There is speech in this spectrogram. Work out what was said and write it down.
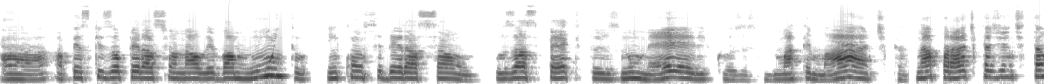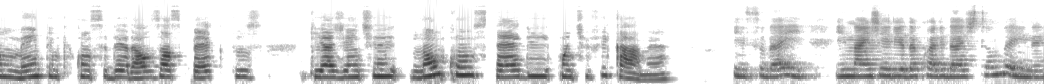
a, a, pesquisa operacional levar muito em consideração os aspectos numéricos, matemática, na prática a gente também tem que considerar os aspectos que a gente não consegue quantificar, né? Isso daí. E na engenharia da qualidade também, né?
